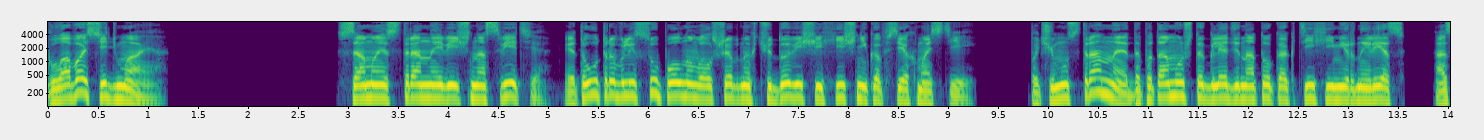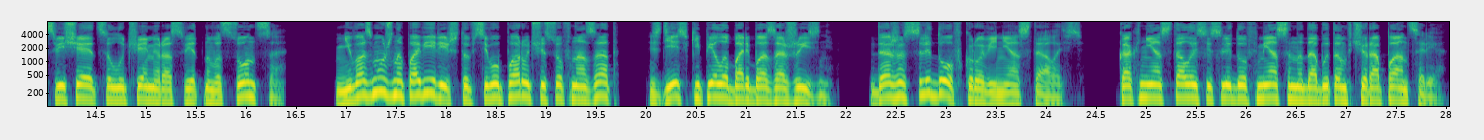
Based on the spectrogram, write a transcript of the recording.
Глава седьмая. Самая странная вещь на свете – это утро в лесу, полном волшебных чудовищ и хищников всех мастей. Почему странное? Да потому что, глядя на то, как тихий мирный лес освещается лучами рассветного солнца, невозможно поверить, что всего пару часов назад здесь кипела борьба за жизнь. Даже следов крови не осталось. Как не осталось и следов мяса на добытом вчера панцире.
